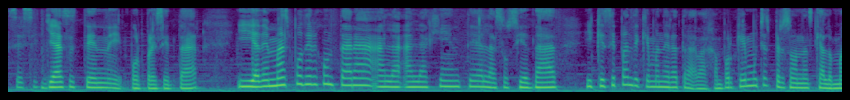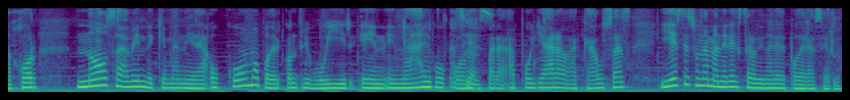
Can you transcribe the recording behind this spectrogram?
sí, sí, ya se estén eh, por presentar. Y además poder juntar a, la, a la gente, a la sociedad y que sepan de qué manera trabajan, porque hay muchas personas que a lo mejor no saben de qué manera o cómo poder contribuir en, en algo con, para apoyar a, a causas. Y esta es una manera extraordinaria de poder hacerlo.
